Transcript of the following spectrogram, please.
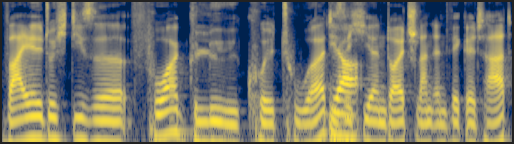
Weil durch diese Vorglühkultur, die Ja. sich hier in Deutschland entwickelt hat,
